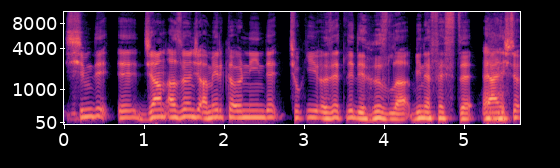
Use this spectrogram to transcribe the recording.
Şimdi e, Can az önce Amerika örneğinde çok iyi özetledi hızla bir nefeste. Yani işte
